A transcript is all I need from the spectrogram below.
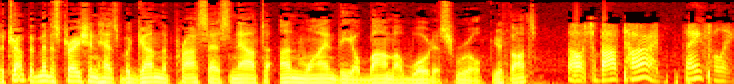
The Trump administration has begun the process now to unwind the Obama WOTUS rule. Your thoughts? Oh, it's about time, thankfully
